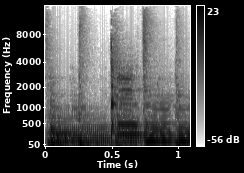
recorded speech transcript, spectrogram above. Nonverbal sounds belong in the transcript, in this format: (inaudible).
thank you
